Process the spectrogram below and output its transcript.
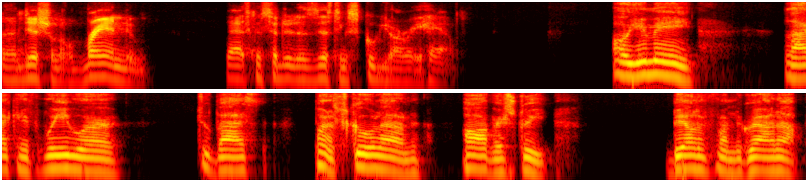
Additional, brand new. That's considered existing school you already have. Oh, you mean like if we were to buy, put a school on Harvard Street, build it from the ground up,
